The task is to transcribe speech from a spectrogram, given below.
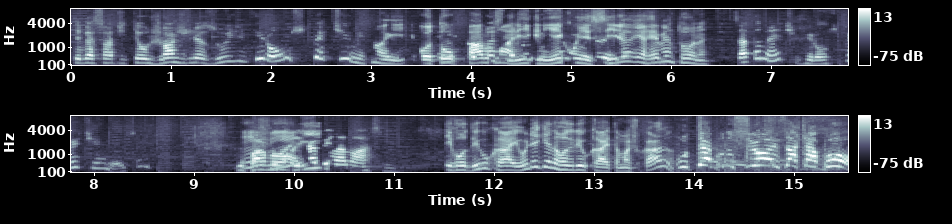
teve a sorte de ter o Jorge Jesus e virou um super time. Não, e botou o Pablo Mari, que ninguém conhecia, e arrebentou, né? Exatamente, virou um super time. É isso aí. E o Pablo Mari aí- tá bem lá no Arsenal. E Rodrigo Caio. Onde é que anda o Rodrigo Caio? Tá machucado? O tempo dos senhores acabou!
